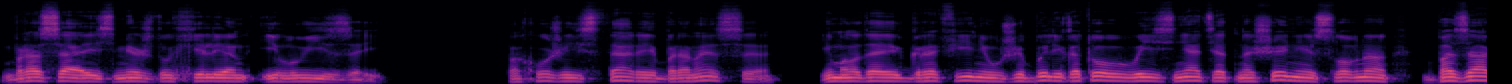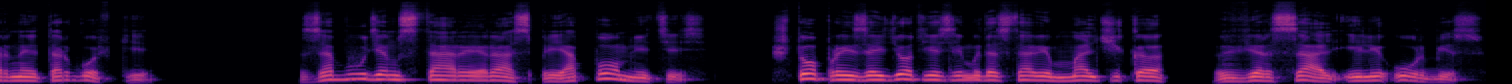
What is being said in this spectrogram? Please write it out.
бросаясь между Хелен и Луизой. Похоже, и старая баронесса, и молодая графиня уже были готовы выяснять отношения, словно базарные торговки. Забудем старые распри, опомнитесь. Что произойдет, если мы доставим мальчика в Версаль или Урбис?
